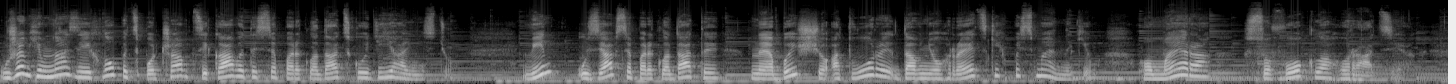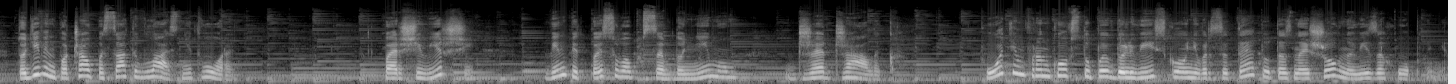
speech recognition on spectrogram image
Уже в гімназії хлопець почав цікавитися перекладацькою діяльністю. Він узявся перекладати не аби що, а твори давньогрецьких письменників Гомера, Софокла, Горація. Тоді він почав писати власні твори. Перші вірші він підписував псевдонімом Джеджалик. Потім Франко вступив до Львівського університету та знайшов нові захоплення.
